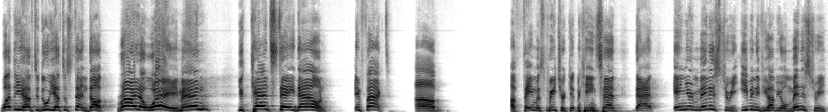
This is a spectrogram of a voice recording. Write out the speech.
What do you have to do? You have to stand up right away, man. You can't stay down. In fact, um, a famous preacher, Kip McKean, said that in your ministry, even if you have your own ministry,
